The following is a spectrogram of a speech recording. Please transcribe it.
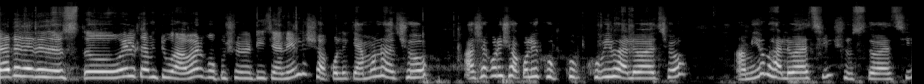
রাধে রাধে দোস্ত welcome to our Gopusonati channel সকলে কেমন আছো? আশা করি সকলে খুব খুব, খুবই ভালো আছো। আমিও ভালো আছি, সুস্থ আছি।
